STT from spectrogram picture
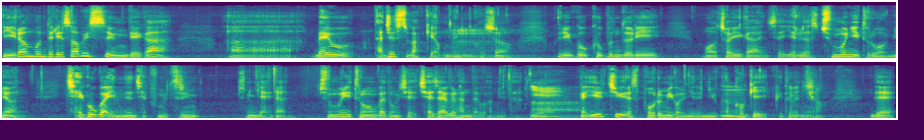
이런 분들이 서비스 응대가 아, 매우 낮을 수밖에 없는 음. 거죠. 그리고 그분들이 뭐 저희가 이제 예를 들어서 주문이 들어오면 재고가 있는 제품을 드린, 주는 게 아니라 주문이 들어온과 동시에 제작을 한다고 합니다. 예. 그러니까 일주일에서 보름이 걸리는 이유가 음, 거기에 있거든요. 그렇죠. 근데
